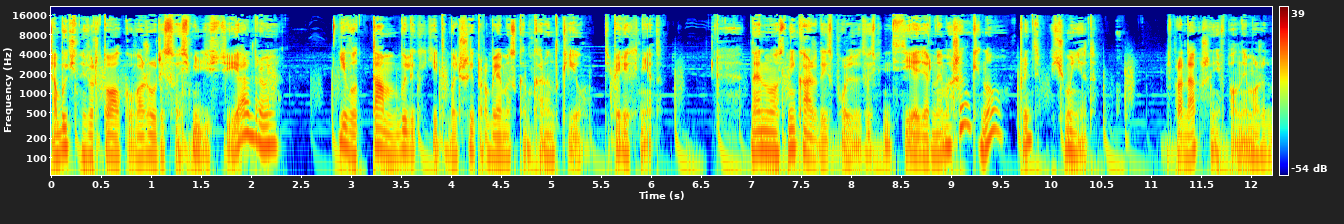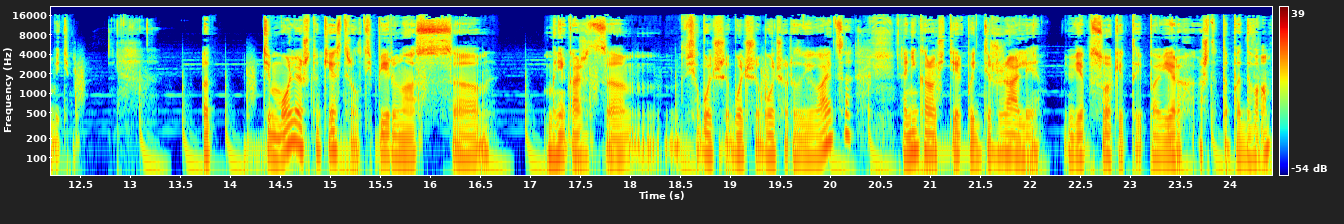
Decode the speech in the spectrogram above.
обычную виртуалку в ажуре с 80 ядрами, и вот там были какие-то большие проблемы с concurrent queue. Теперь их нет. Наверное, у нас не каждый использует 80-ядерные машинки, но, в принципе, почему нет? В продакшене вполне может быть. А, тем более, что Kestrel теперь у нас, э, мне кажется, все больше и больше и больше развивается. Они, короче, теперь поддержали веб-сокеты поверх HTTP 2.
